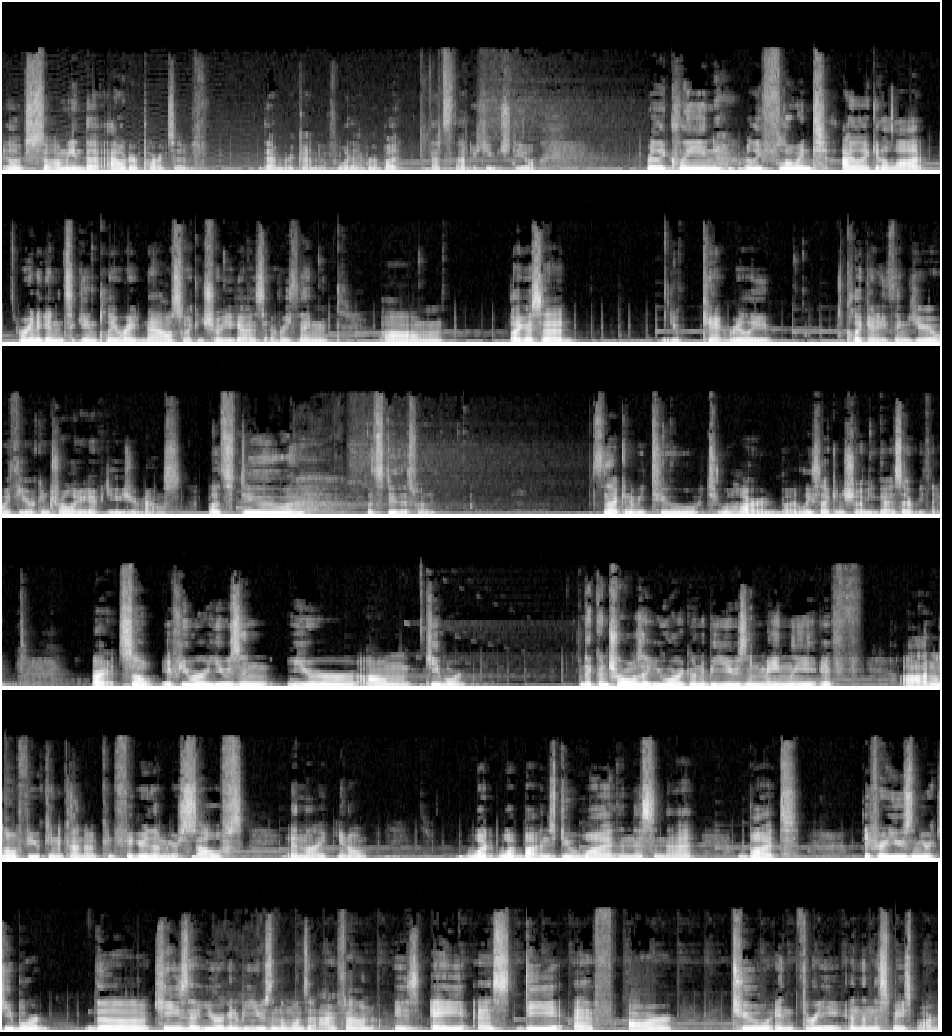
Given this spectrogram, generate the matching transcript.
It looks so, I mean, the outer parts of them are kind of whatever, but that's not a huge deal really clean, really fluent. I like it a lot. We're gonna get into gameplay right now so I can show you guys everything. Um, like I said, you can't really click anything here with your controller. You have to use your mouse. Let's do, let's do this one. It's not gonna be too too hard, but at least I can show you guys everything. All right, so if you are using your um, keyboard the controls that you are going to be using mainly if uh, I don't know if you can kind of configure them yourselves and like you know what what buttons do what and this and that but if you're using your keyboard the keys that you're going to be using the ones that I found is A S D F R 2 and 3 and then the spacebar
